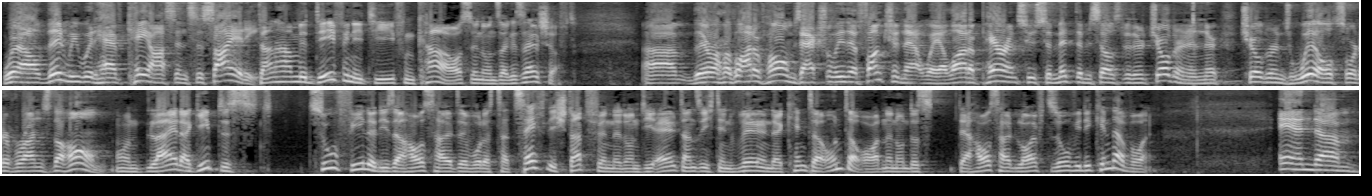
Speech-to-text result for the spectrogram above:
Well, then we would have chaos in society. Dann haben wir definitiv ein Chaos in unserer Gesellschaft. Um, there are a lot of homes actually that function that way. A lot of parents who submit themselves to their children, and their children's will sort of runs the home. Und leider gibt es zu viele dieser Haushalte, wo das tatsächlich stattfindet und die Eltern sich den Willen der Kinder unterordnen und das, der Haushalt läuft so, wie die Kinder wollen. And um,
